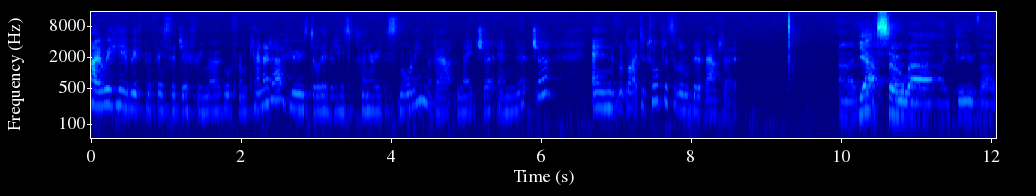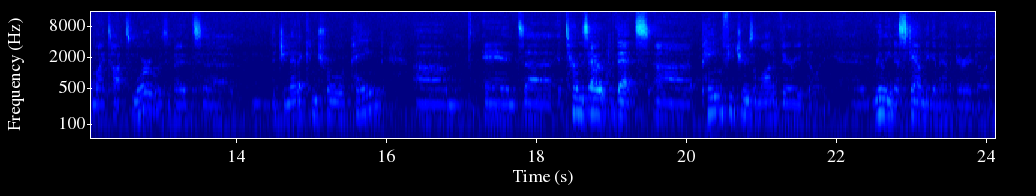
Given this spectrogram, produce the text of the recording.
Hi, we're here with Professor Jeffrey Mogil from Canada, who's delivered his plenary this morning about nature and nurture, and would like to talk to us a little bit about it. Uh, yeah, so uh, I gave uh, my talk tomorrow. It was about uh, the genetic control of pain. Um, and uh, it turns out that uh, pain features a lot of variability, really an astounding amount of variability.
